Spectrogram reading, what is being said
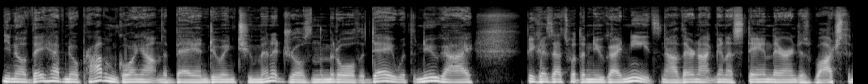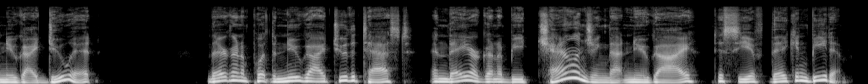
you know, they have no problem going out in the bay and doing two minute drills in the middle of the day with the new guy because that's what the new guy needs. Now, they're not going to stand there and just watch the new guy do it. They're going to put the new guy to the test and they are going to be challenging that new guy to see if they can beat him.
